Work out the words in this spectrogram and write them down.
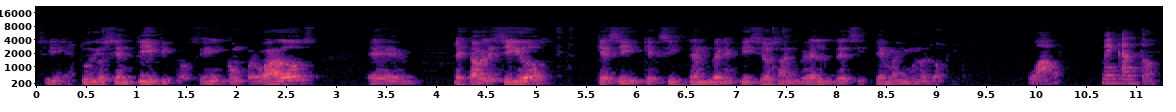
¿sí? Estudios científicos, ¿sí? Comprobados, eh, establecidos que sí, que existen beneficios a nivel del sistema inmunológico. Wow, me encantó.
